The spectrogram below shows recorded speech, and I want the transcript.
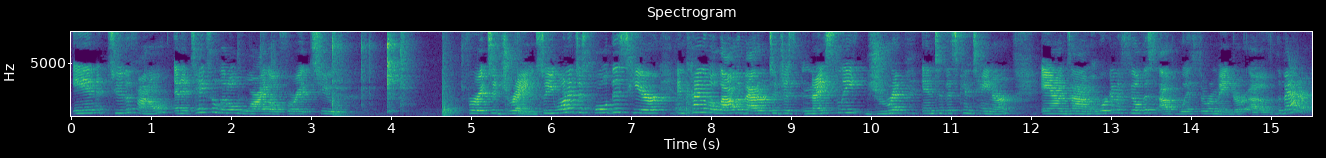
into the funnel. And it takes a little while for it to for it to drain. So you want to just hold this here and kind of allow the batter to just nicely drip into this container. And um, we're going to fill this up with the remainder of the batter.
